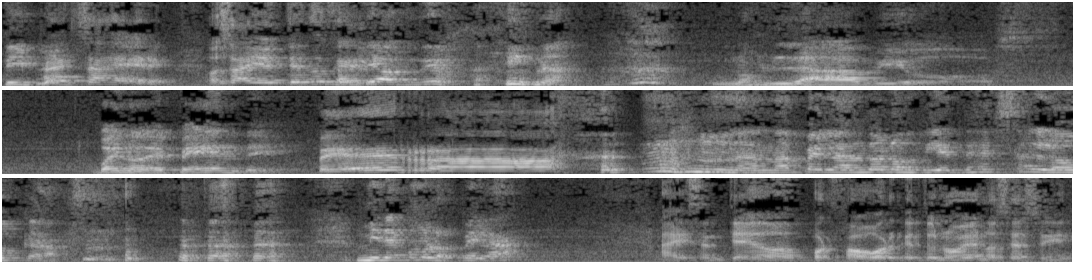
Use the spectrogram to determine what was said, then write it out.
Tipo- no exageren o sea yo entiendo que Santiago, ¿tú te imaginas? Unos labios. Bueno, depende. perra Anda pelando los dientes esa loca. Mira cómo los pela. Ay, Santiago, por favor, que tu novia no sea así.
